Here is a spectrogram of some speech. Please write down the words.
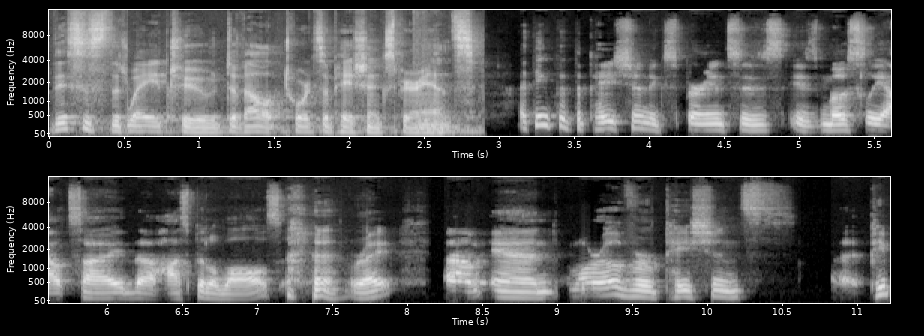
this is the way to develop towards the patient experience. I think that the patient experience is, is mostly outside the hospital walls, right? Um, and moreover, patients, uh, pe-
